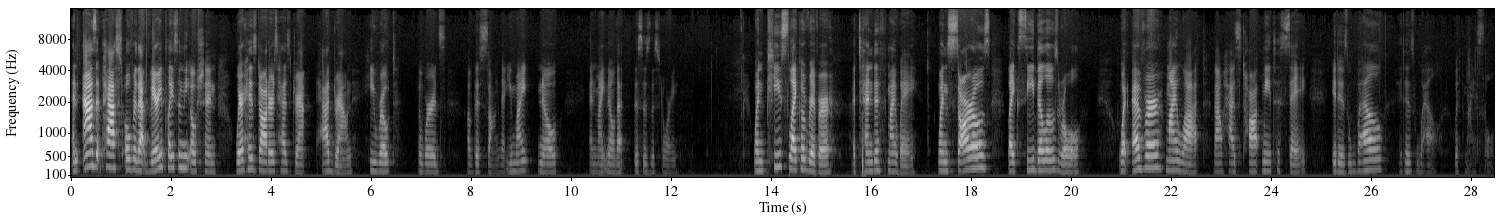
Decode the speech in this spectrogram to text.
And as it passed over that very place in the ocean where his daughters had drowned, he wrote the words of this song that you might know and might know that this is the story. When peace like a river attendeth my way, when sorrows like sea billows roll, Whatever my lot, thou hast taught me to say, It is well, it is well with my soul.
